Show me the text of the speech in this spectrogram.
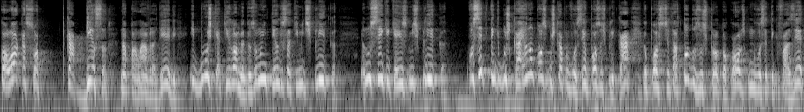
Coloca a sua cabeça na palavra dele e busque aquilo. Oh, meu Deus, eu não entendo isso aqui, me explica. Eu não sei o que é isso, me explica. Você que tem que buscar. Eu não posso buscar para você, eu posso explicar, eu posso te dar todos os protocolos, como você tem que fazer,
